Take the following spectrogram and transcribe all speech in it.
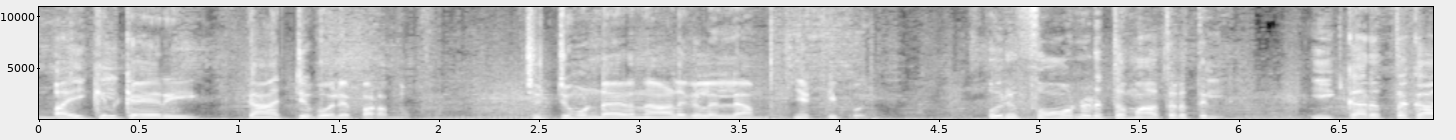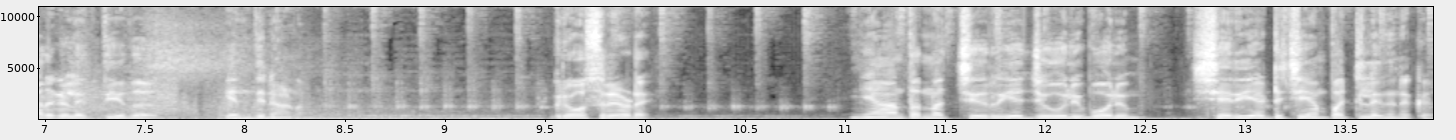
ബൈക്കിൽ കയറി കാറ്റ് പോലെ പറന്നു. ചുറ്റുമുണ്ടായിരുന്ന ആളുകളെല്ലാം ഞെട്ടിപ്പോയി. ഒരു ഫോൺ എടുത്ത മാത്രത്തിൽ ഈ കറുത്ത കാറുകൾ എത്തിയത് എന്തിനാണ്? ഗ്രോസറിയുടെ ഞാൻ തന്ന ചെറിയ ജോലി പോലും ശരിയായിട്ട് ചെയ്യാൻ പറ്റില്ല നിനക്ക്?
